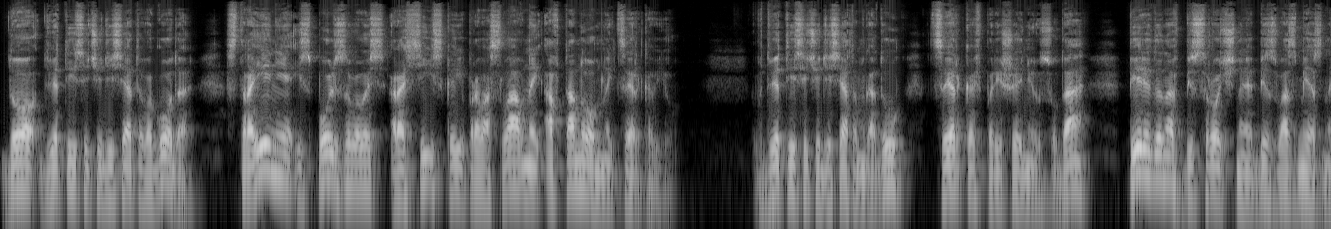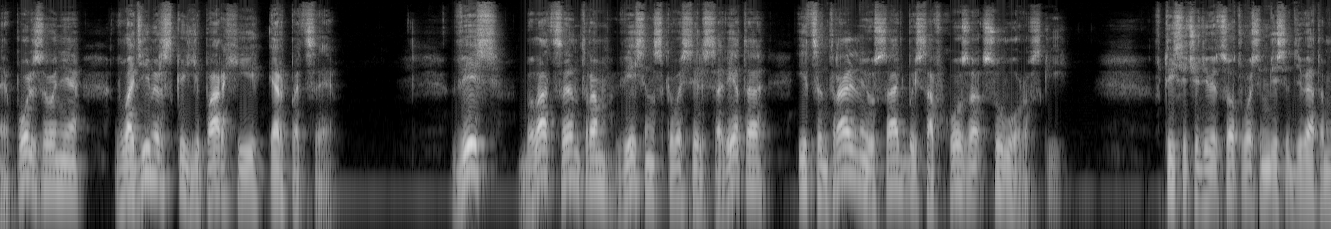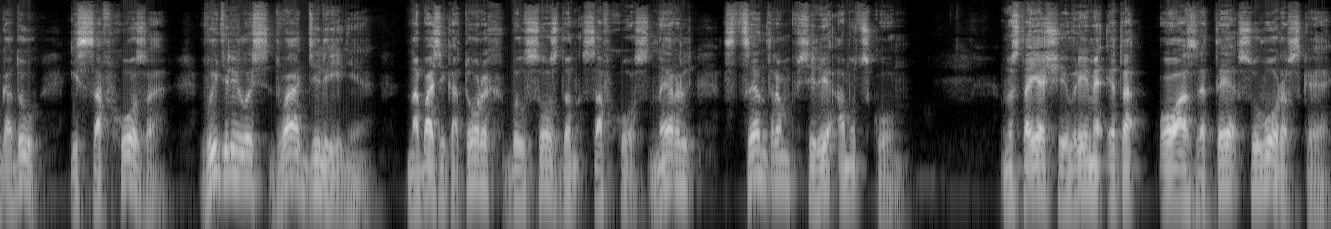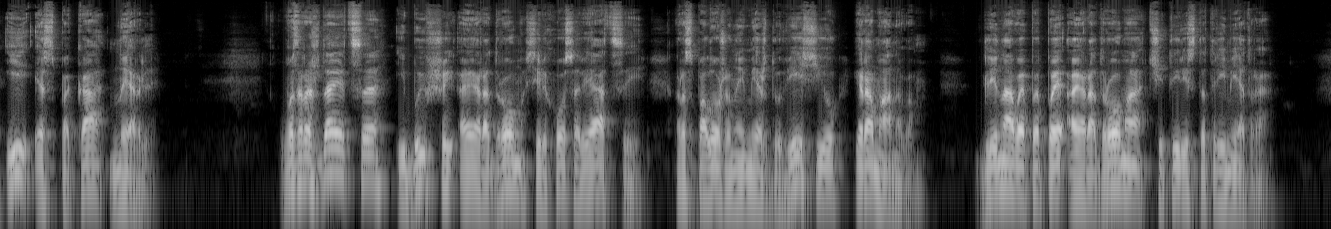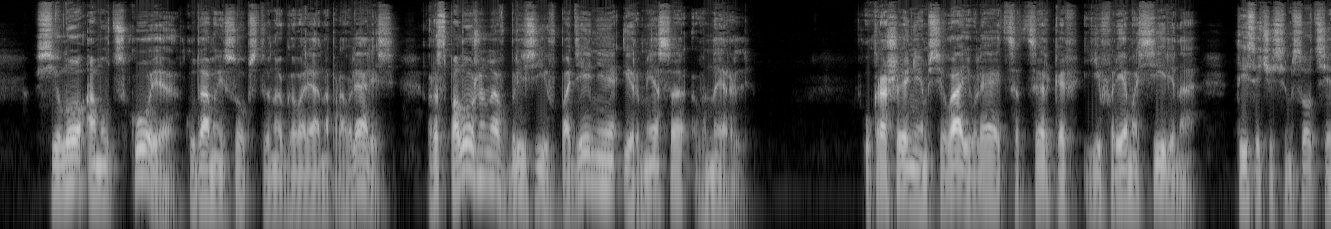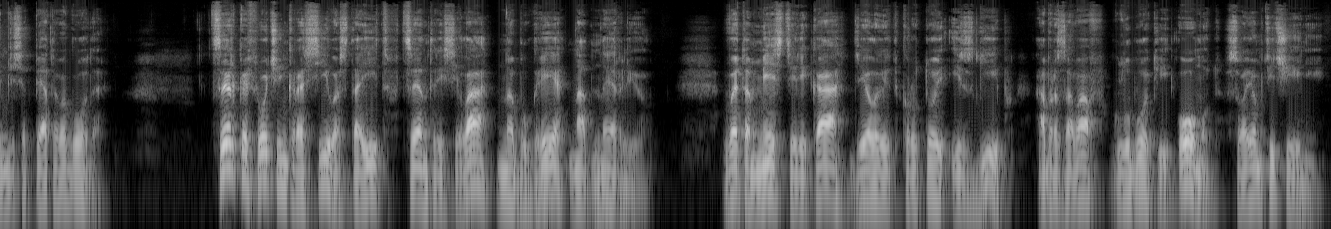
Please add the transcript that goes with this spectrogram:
До 2010 года строение использовалось Российской православной автономной церковью. В В 2010 году церковь по решению суда передана в бессрочное безвозмездное пользование Владимирской епархии РПЦ. Весь была центром Весенского сельсовета и центральной усадьбой совхоза Суворовский. В 1989 году из совхоза выделилось два отделения, на базе которых был создан совхоз Нерль с центром в селе Амуцком. В настоящее время это ОАЗТ Суворовская и СПК Нерль. Возрождается и бывший аэродром сельхозавиации, расположенный между Весью и Романовым. Длина ВПП аэродрома 403 метра. Село Амуцкое, куда мы, собственно говоря, направлялись, расположено вблизи впадения Ирмеса в Нерль. Украшением села является церковь Ефрема Сирина 1775 года. Церковь очень красиво стоит в центре села на бугре над Нерлью. В этом месте река делает крутой изгиб, образовав глубокий омут в своем течении.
